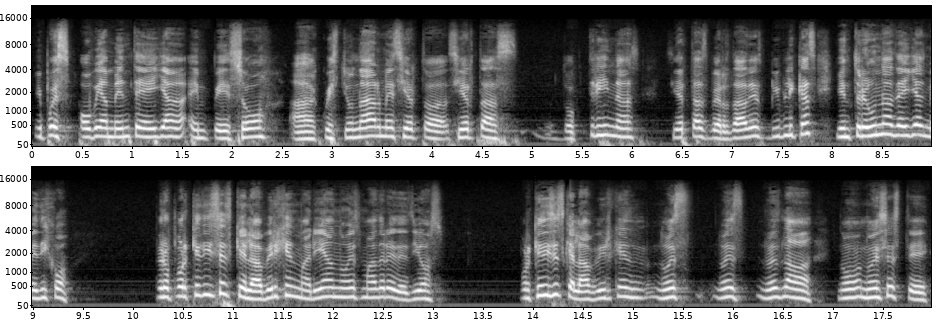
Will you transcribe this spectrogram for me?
Y pues obviamente ella empezó a cuestionarme ciertas doctrinas, ciertas verdades bíblicas, y entre una de ellas me dijo, pero ¿por qué dices que la Virgen María no es madre de Dios? ¿Por qué dices que la Virgen no es, no es, no es la, no, no es este,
